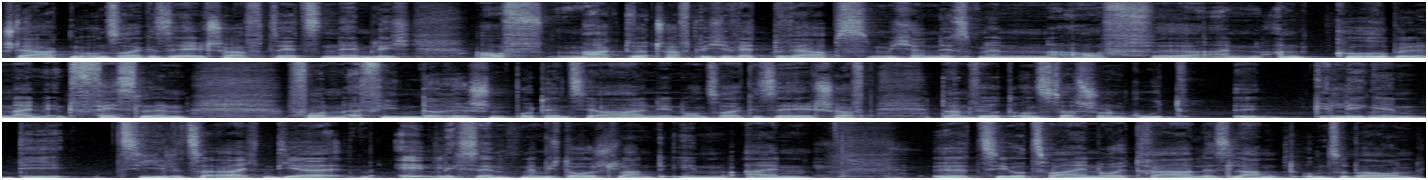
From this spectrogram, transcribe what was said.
Stärken unserer Gesellschaft setzen, nämlich auf marktwirtschaftliche Wettbewerbsmechanismen, auf äh, ein Ankurbeln, ein Entfesseln von erfinderischen Potenzialen in unserer Gesellschaft, dann wird uns das schon gut äh, gelingen, die Ziele zu erreichen, die ja ähnlich sind, nämlich Deutschland in ein äh, CO2-neutrales Land umzubauen.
